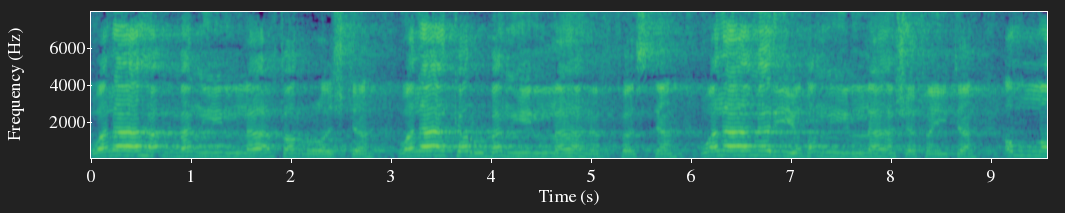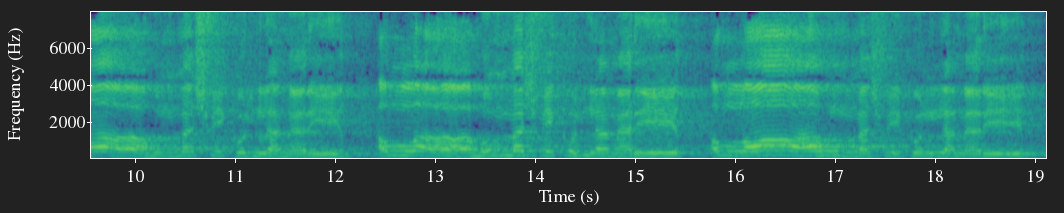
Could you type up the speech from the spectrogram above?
ولا هما إلا فرجته ولا كربا إلا نفسته ولا مريضا إلا شفيته. اللهم اشف كل مريض اللهم اشف كل مريض اللهم اشف كل مريض.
